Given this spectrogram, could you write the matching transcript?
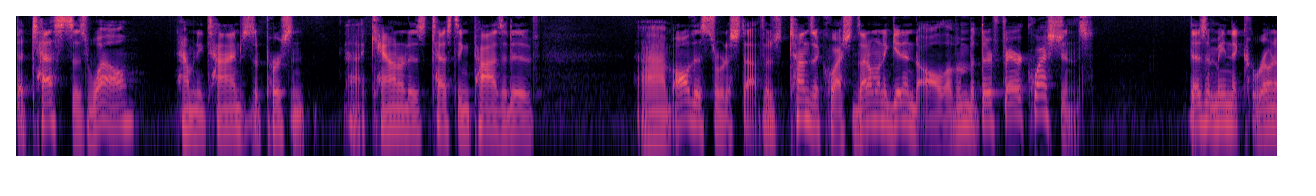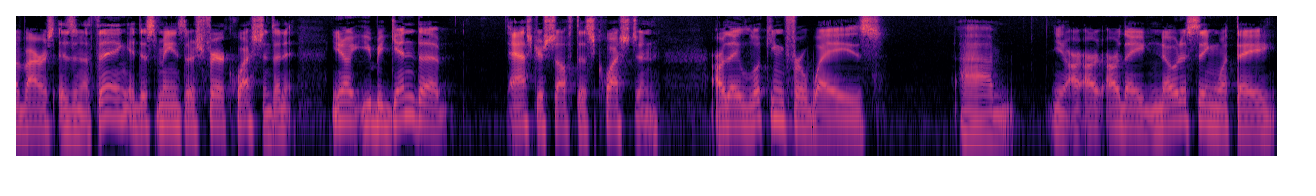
the tests as well. How many times is a person uh, counted as testing positive? Um, all this sort of stuff. There's tons of questions. I don't want to get into all of them, but they're fair questions. Doesn't mean that coronavirus isn't a thing. It just means there's fair questions. And, it, you know, you begin to ask yourself this question Are they looking for ways, um, you know, are, are they noticing what they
